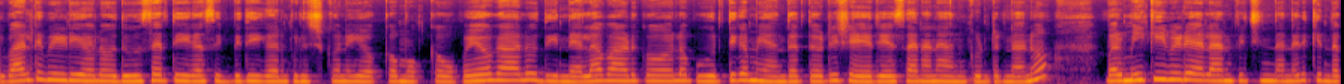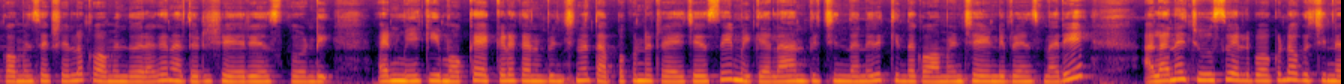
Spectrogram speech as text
ఇవాళ వీడియోలో దూసరి తీగ సిబ్బి తీగ అని పిలుచుకునే ఈ యొక్క మొక్క ఉపయోగాలు దీన్ని ఎలా వాడుకోవాలో పూర్తిగా మీ అందరితోటి షేర్ చేశానని అనుకుంటున్నాను. మరి మీకు ఈ వీడియో ఎలా అనిపించింది అనేది కింద కామెంట్ సెక్షన్లో కామెంట్ ద్వారా నాతో షేర్ చేసుకోండి. అండ్ మీకు ఈ మొక్క ఎక్కడ కనిపించినా తప్పకుండా ట్రై చేసి మీకు ఎలా అనిపించింది అనేది కింద కామెంట్ చేయండి ఫ్రెండ్స్ మరి. అలానే చూసి వెళ్ళిపోకుండా ఒక చిన్న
